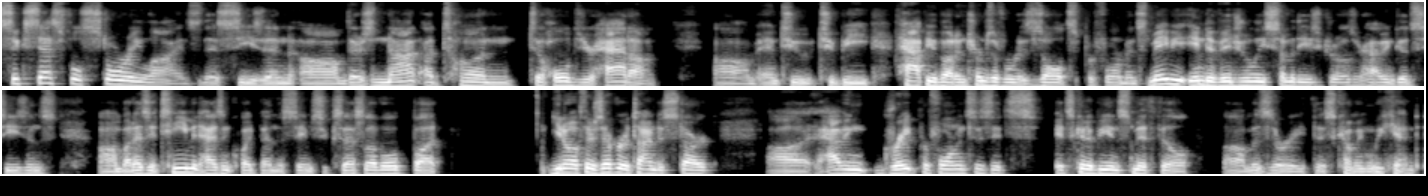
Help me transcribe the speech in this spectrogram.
successful storylines this season. Um, there's not a ton to hold your hat on. Um, and to to be happy about in terms of results performance. Maybe individually, some of these girls are having good seasons, um, but as a team, it hasn't quite been the same success level. But you know, if there's ever a time to start uh, having great performances. It's it's going to be in Smithville, uh, Missouri this coming weekend.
